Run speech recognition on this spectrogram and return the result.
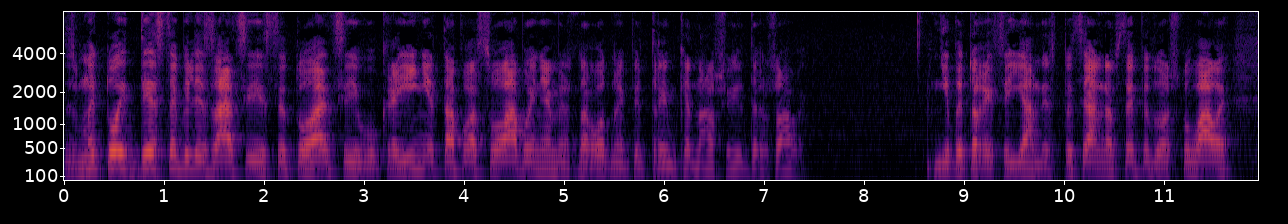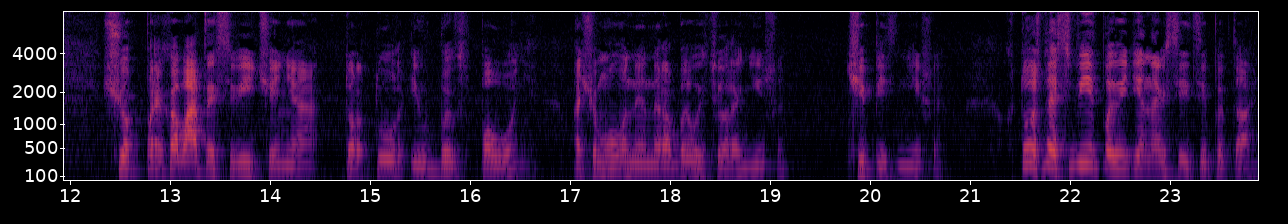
з метою дестабілізації ситуації в Україні та послаблення міжнародної підтримки нашої держави. Нібито росіяни спеціально все підлаштували, щоб приховати свідчення тортур і вбивств полоні. А чому вони не робили цього раніше чи пізніше? Хто ж дасть відповіді на всі ці питання?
